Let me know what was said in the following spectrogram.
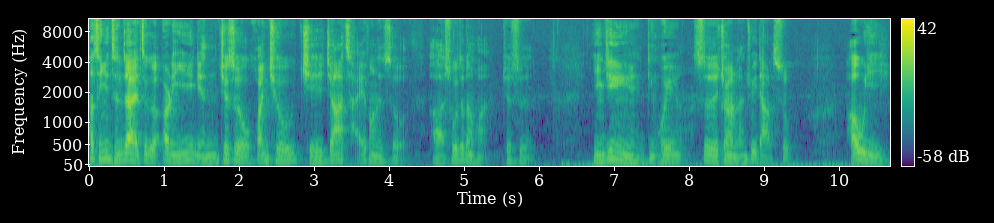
他曾经曾在这个二零一一年接受环球企业家采访的时候啊说过这段话，就是引进鼎晖是乔江南最大的失误，毫无意义。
